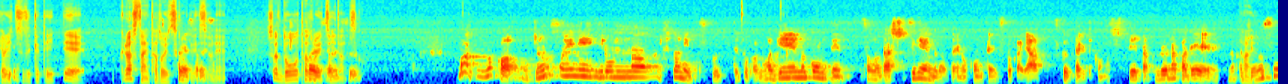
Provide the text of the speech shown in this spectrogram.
やり続けていてクラスターにたどり着くわけですよね。それはどうたどり着いたんですか？まあ、なんか、純粋にいろんな人に作ってとか、まあ、ゲームコンテンツ、その脱出ゲームだったりのコンテンツとかや作ったりとかもしてたる中で、なんかはい。純粋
